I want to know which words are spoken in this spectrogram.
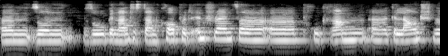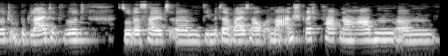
ähm, so ein sogenanntes dann Corporate Influencer äh, Programm äh, gelauncht wird und begleitet wird, so dass halt ähm, die Mitarbeiter auch immer Ansprechpartner haben, ähm,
